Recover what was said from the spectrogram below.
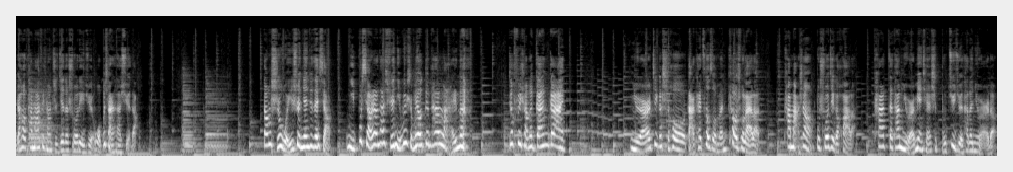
然后他妈非常直接的说了一句：“我不想让他学的。”当时我一瞬间就在想，你不想让他学，你为什么要跟他来呢？就非常的尴尬。女儿这个时候打开厕所门跳出来了，他马上不说这个话了。他在他女儿面前是不拒绝他的女儿的。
